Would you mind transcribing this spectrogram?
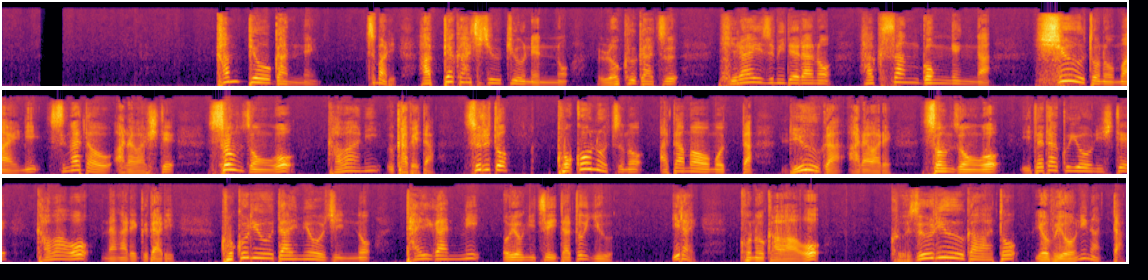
官標元年、つまり889年の6月、平泉寺の白山権現がシ都の前に姿を現して孫尊を川に浮かべた。すると、9つの頭を持った竜が現れ、孫尊をいただくようにして川を流れ下り、黒竜大明神の対岸に泳ぎ着いたという。以来、この川を九頭竜川と呼ぶようになった。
